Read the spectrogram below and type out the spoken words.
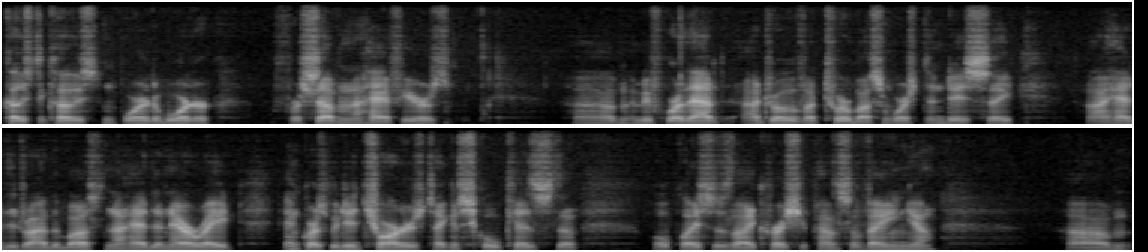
coast to coast and border to border for seven and a half years. Um, and before that, I drove a tour bus in Washington, D.C. I had to drive the bus and I had to narrate. And of course, we did charters, taking school kids to old places like Hershey, Pennsylvania, um,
